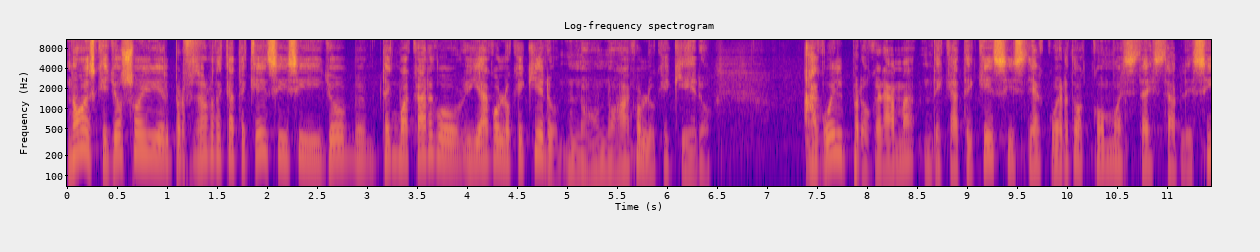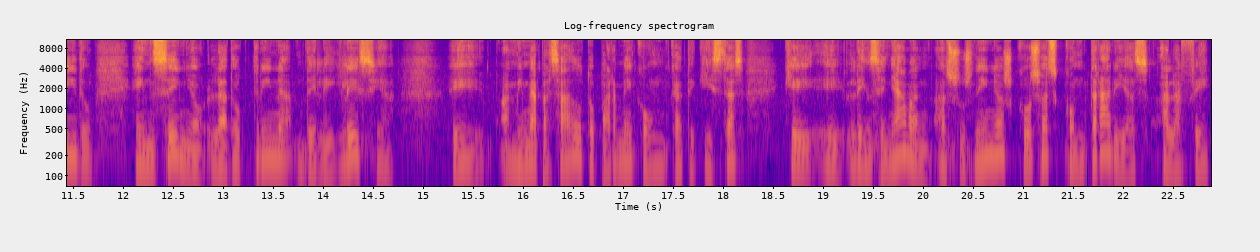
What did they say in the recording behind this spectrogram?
No, es que yo soy el profesor de catequesis y yo tengo a cargo y hago lo que quiero. No, no hago lo que quiero. Hago el programa de catequesis de acuerdo a cómo está establecido. Enseño la doctrina de la iglesia. Eh, a mí me ha pasado toparme con catequistas que eh, le enseñaban a sus niños cosas contrarias a la fe.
